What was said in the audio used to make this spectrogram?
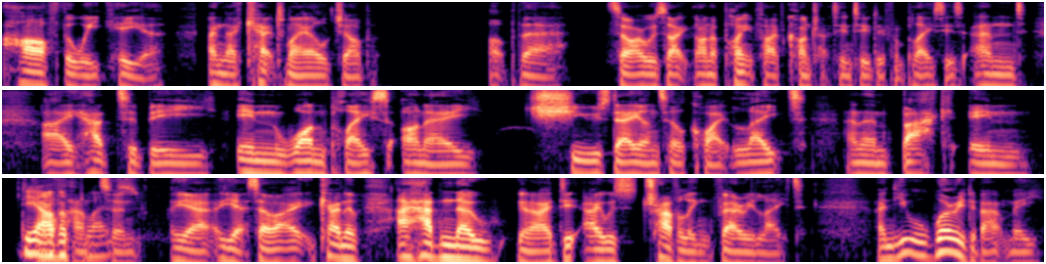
half the week here, and I kept my old job up there. So I was like on a 0.5 contract in two different places, and I had to be in one place on a Tuesday until quite late, and then back in The other place. Yeah, yeah. So I kind of I had no, you know, I did I was traveling very late, and you were worried about me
